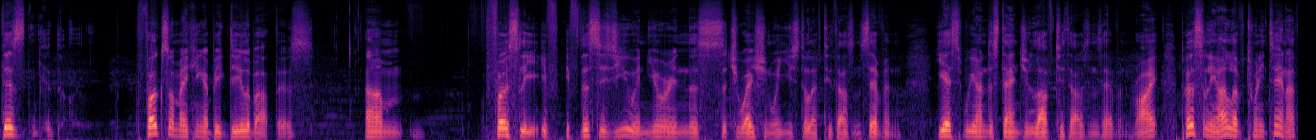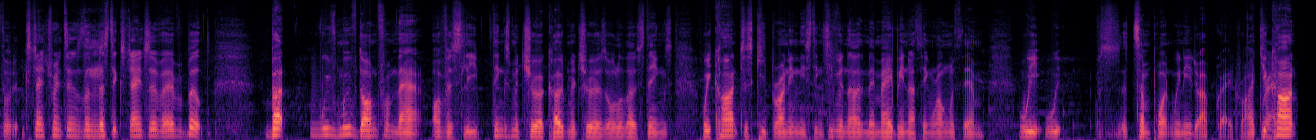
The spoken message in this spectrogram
there's folks are making a big deal about this. Um, firstly, if if this is you and you're in this situation where you still have 2007, yes, we understand you love 2007, right? Personally, I love 2010. I thought Exchange 2010 was the Mhm. best Exchange server ever built. But we've moved on from that. Obviously, things mature, code matures, all of those things. We can't just keep running these things, even though there may be nothing wrong with them. We we at some point we need to upgrade, right? You Right. can't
